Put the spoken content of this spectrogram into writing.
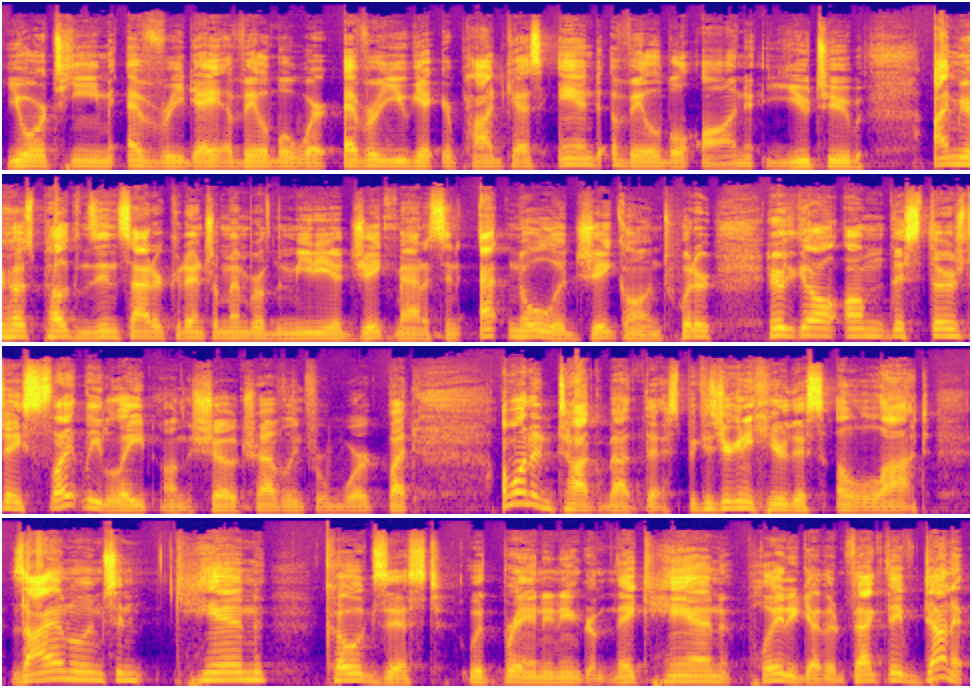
Your team every day, available wherever you get your podcasts and available on YouTube. I'm your host, Pelicans Insider, credential member of the media, Jake Madison, at NOLA Jake on Twitter. Here we go on this Thursday, slightly late on the show, traveling for work, but I wanted to talk about this because you're going to hear this a lot. Zion Williamson can coexist with Brandon Ingram. They can play together. In fact, they've done it.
